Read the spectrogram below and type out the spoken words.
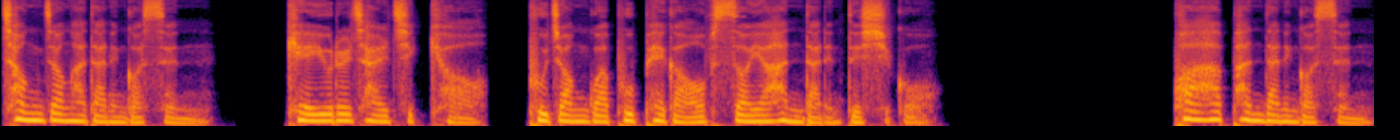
청정하다는 것은 계율을 잘 지켜 부정과 부패가 없어야 한다는 뜻이고, 화합한다는 것은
